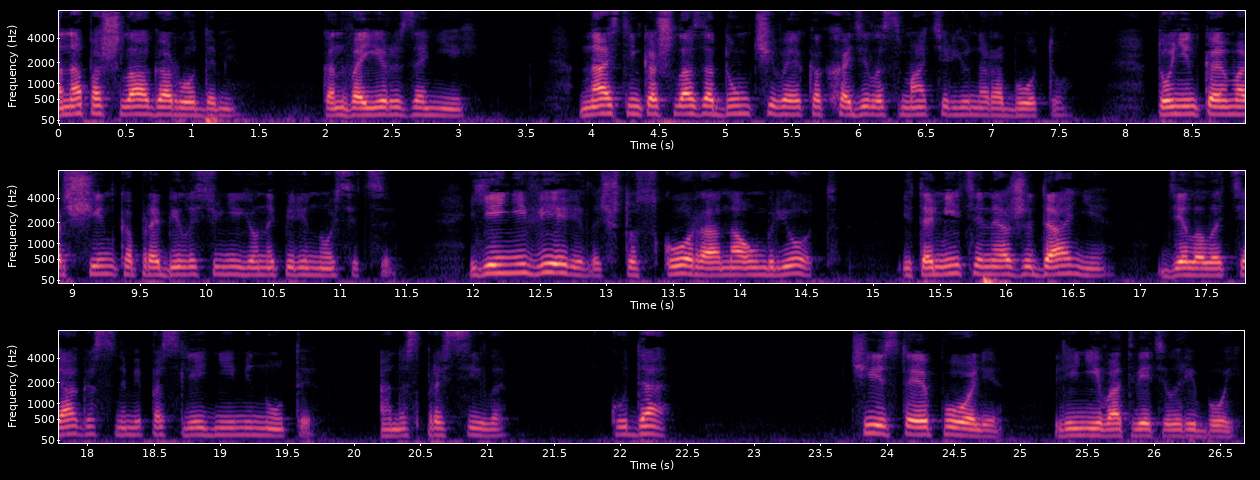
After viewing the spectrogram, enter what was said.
Она пошла огородами, конвоиры за ней. Настенька шла задумчивая, как ходила с матерью на работу. Тоненькая морщинка пробилась у нее на переносице. Ей не верилось, что скоро она умрет, и томительное ожидание делало тягостными последние минуты. Она спросила, «Куда?» «Чистое поле», — лениво ответил Рябой.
